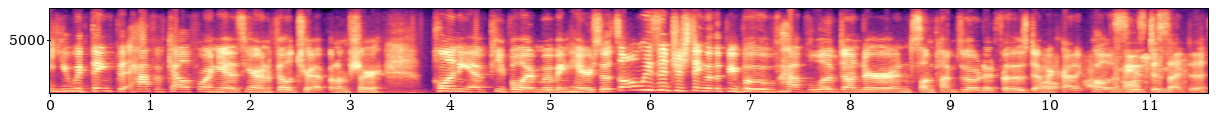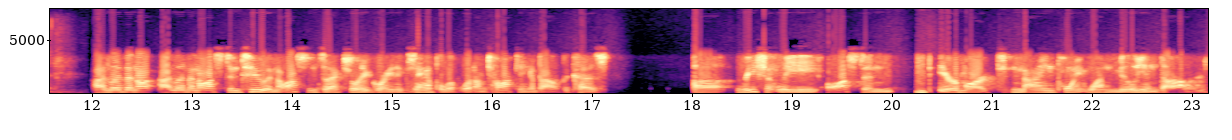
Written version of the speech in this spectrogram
you would think that half of California is here on a field trip, and I'm sure plenty of people are moving here. So it's always interesting when the people who have lived under and sometimes voted for those democratic well, policies decide to. I live in I live in Austin too, and Austin's actually a great example of what I'm talking about because uh, recently Austin earmarked 9.1 million dollars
